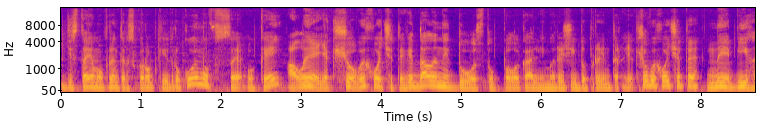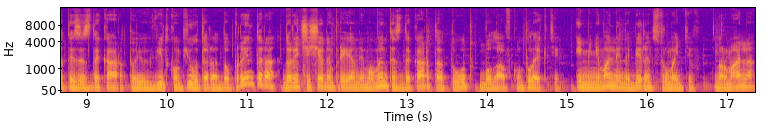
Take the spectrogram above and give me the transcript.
дістаємо принтер з коробки і друкуємо, все окей. Але якщо ви хочете віддалений доступ по локальній мережі до принтера, якщо ви хочете не бігати з SD-картою від комп'ютера до принтера, до речі, ще один приємний момент: SD-карта тут була в комплекті. І мінімальний набір інструментів. Нормальна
